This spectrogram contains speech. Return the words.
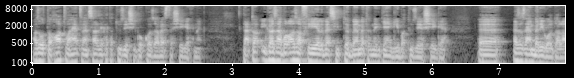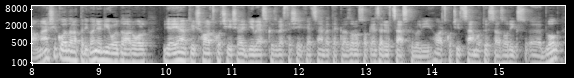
azóta 60-70%-et a tüzérség okozza a veszteségeknek. Tehát igazából az a fél veszi több embert, akinek gyengébb a tüzérsége. Ez az emberi oldala. A másik oldala pedig anyagi oldalról, ugye jelentős harckocsi és egyéb eszközveszteségeket szenvedtek el az oroszok, 1500 körüli harckocsit számolt össze az Orix blog,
